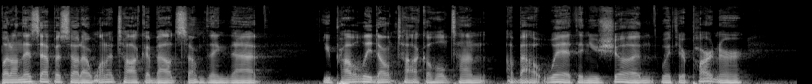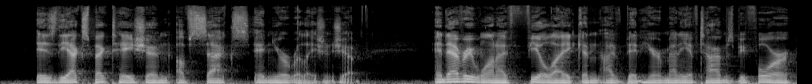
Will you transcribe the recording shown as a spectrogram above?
But on this episode, I want to talk about something that you probably don't talk a whole ton about with, and you should with your partner, is the expectation of sex in your relationship. And everyone, I feel like, and I've been here many of times before,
